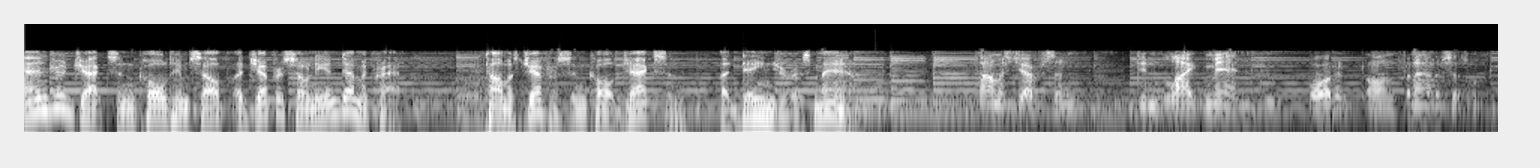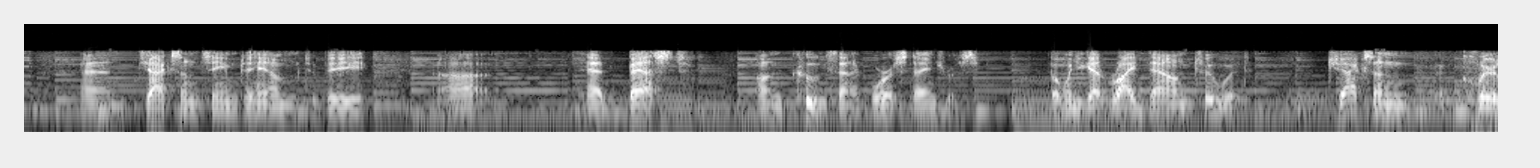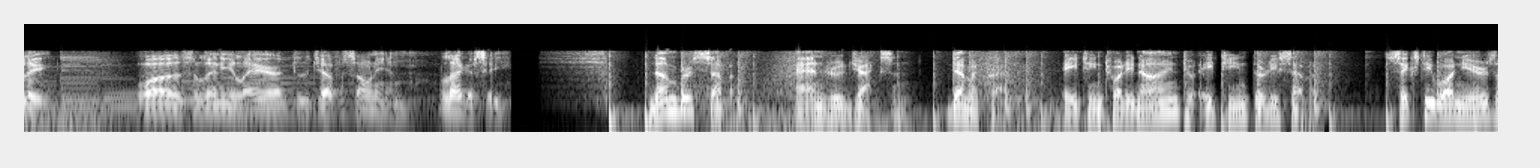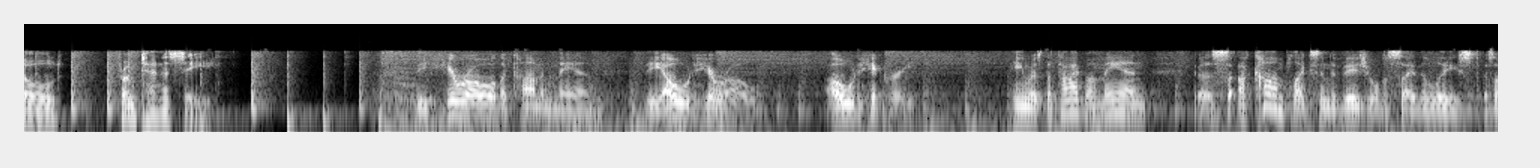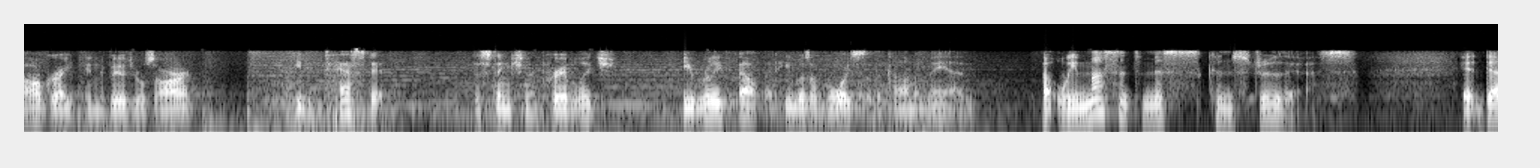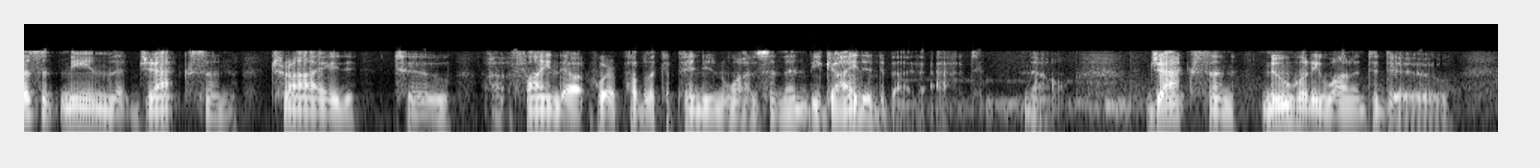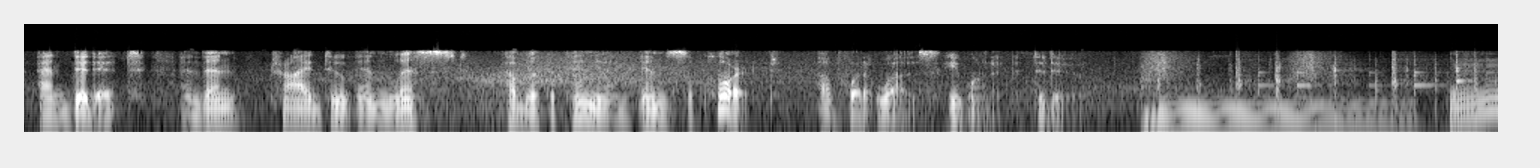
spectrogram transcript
Andrew Jackson called himself a Jeffersonian Democrat. Thomas Jefferson called Jackson a dangerous man. Thomas Jefferson didn't like men who bordered on fanaticism. And Jackson seemed to him to be, uh, at best, uncouth and at worst dangerous. But when you get right down to it, Jackson clearly was a lineal heir to the Jeffersonian legacy. Number seven, Andrew Jackson, Democrat, 1829 to 1837, 61 years old, from Tennessee. The hero of the common man, the old hero, old Hickory. He was the type of man, a complex individual to say the least, as all great individuals are. He detested distinction of privilege. He really felt that he was a voice of the common man. But we mustn't misconstrue this. It doesn't mean that Jackson tried to uh, find out where public opinion was and then be guided by that. No. Jackson knew what he wanted to do and did it, and then tried to enlist public opinion in support of what it was he wanted to do.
